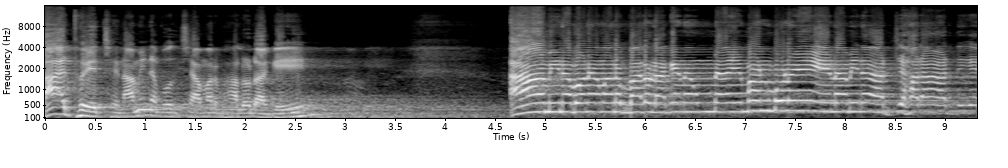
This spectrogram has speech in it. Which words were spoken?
কাত হয়েছেন। আমি না বলছে, আমার ভালো লাগে। আমি না বলে, আমার ভালো লাগে না। আইমান বলেন, আমি চেহারার দিকে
